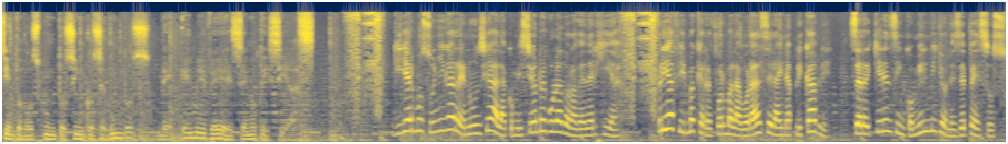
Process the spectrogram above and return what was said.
102.5 segundos de MBS Noticias. Guillermo Zúñiga renuncia a la Comisión Reguladora de Energía. PRI afirma que reforma laboral será inaplicable. Se requieren 5 mil millones de pesos.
